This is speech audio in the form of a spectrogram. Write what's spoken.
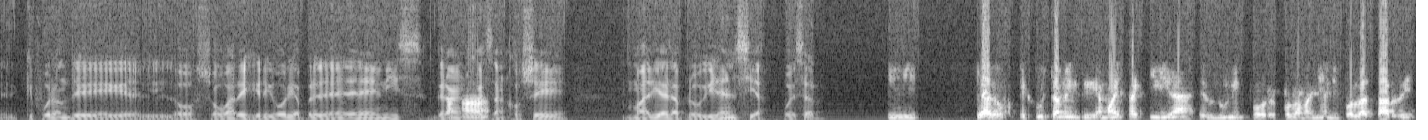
eh, que fueron de los hogares Gregoria Predenis, Granja San José, María de la Providencia, ¿puede ser? Sí, claro, es justamente, digamos, esa actividad el lunes por, por la mañana y por la tarde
